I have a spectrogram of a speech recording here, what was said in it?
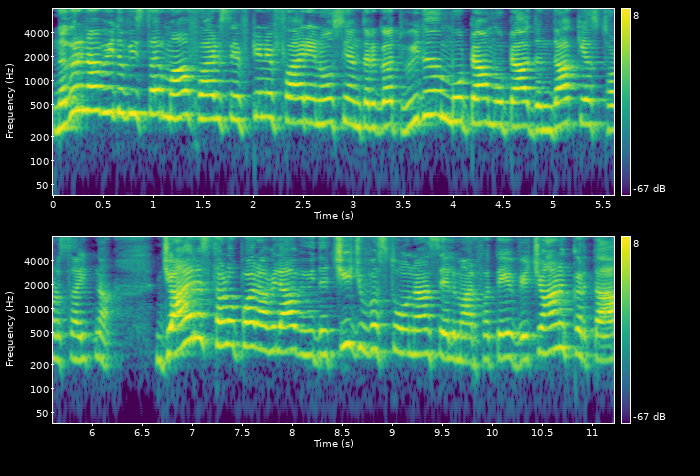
નગરના વિવિધ વિસ્તારમાં ફાયર સેફટી અને ફાયર એનઓસી અંતર્ગત વિવિધ મોટા મોટા ધંધાકીય સ્થળ સહિતના જાહેર સ્થળો પર આવેલા વિવિધ ચીજ વસ્તુઓના સેલ મારફતે વેચાણ કરતા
